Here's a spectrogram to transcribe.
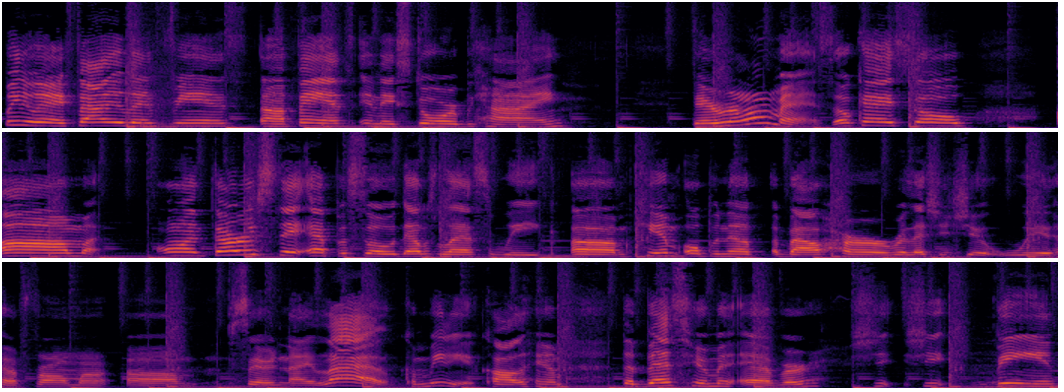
But anyway, finally letting fans, uh, fans in a store behind their romance. Okay, so um, on Thursday episode that was last week, um, Kim opened up about her relationship with her former um, Saturday Night Live comedian, calling him the best human ever. She she being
